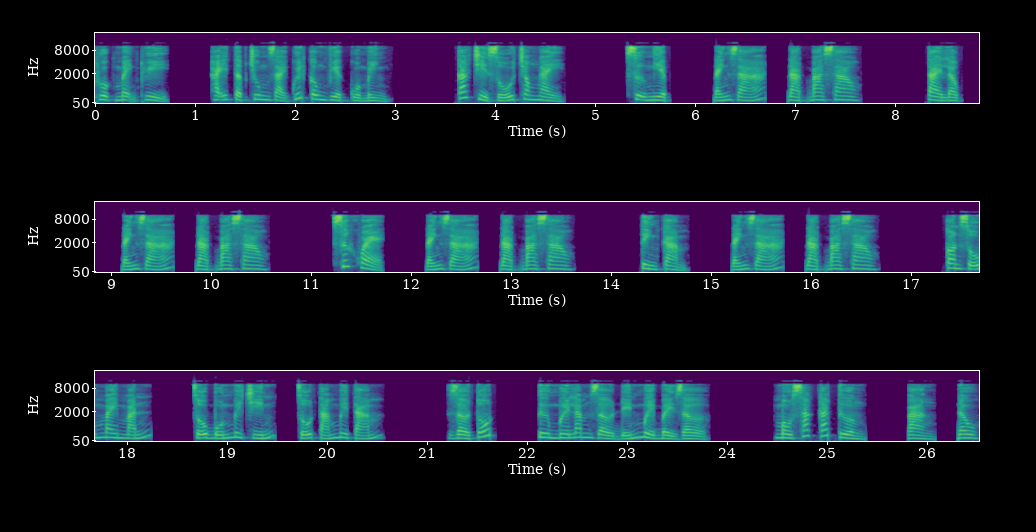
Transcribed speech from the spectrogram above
thuộc mệnh thủy. Hãy tập trung giải quyết công việc của mình. Các chỉ số trong ngày. Sự nghiệp, đánh giá, đạt 3 sao. Tài lộc, đánh giá, đạt 3 sao. Sức khỏe, đánh giá, đạt 3 sao. Tình cảm, đánh giá, đạt 3 sao. Con số may mắn, số 49, số 88. Giờ tốt, từ 15 giờ đến 17 giờ. Màu sắc cát tường, vàng, nâu.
